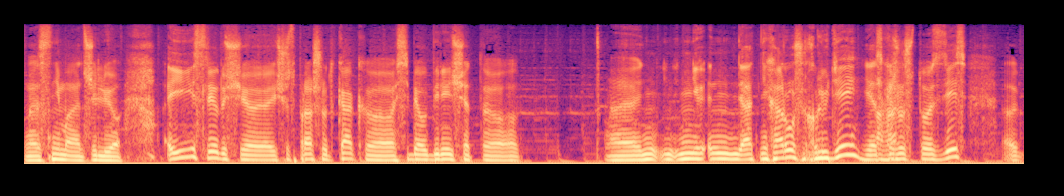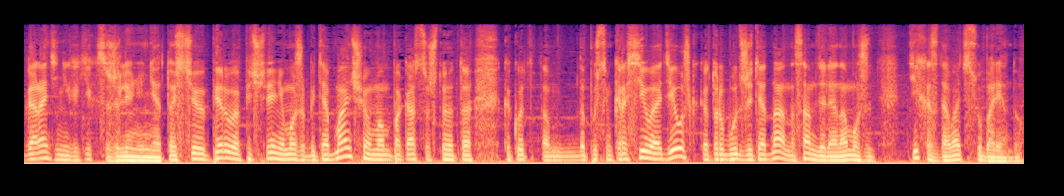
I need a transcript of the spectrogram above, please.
э, снимают жилье. И следующее, еще спрашивают, как э, себя уберечь от э, не- не- от нехороших людей, я Ага. скажу, что здесь э, гарантий никаких, к сожалению, нет. То есть э, первое впечатление может быть обманчивым, вам покажется, что это какой-то там, допустим, красивая девушка, которая будет жить одна, а на самом деле она может тихо сдавать в субаренду.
